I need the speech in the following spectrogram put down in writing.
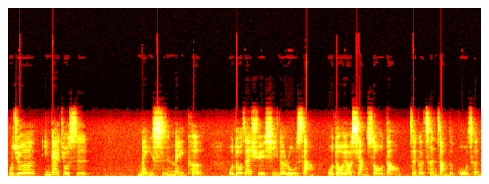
我觉得应该就是每时每刻，我都在学习的路上，我都有享受到这个成长的过程。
